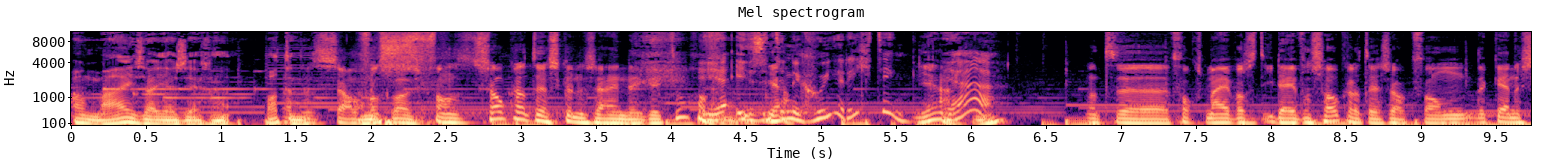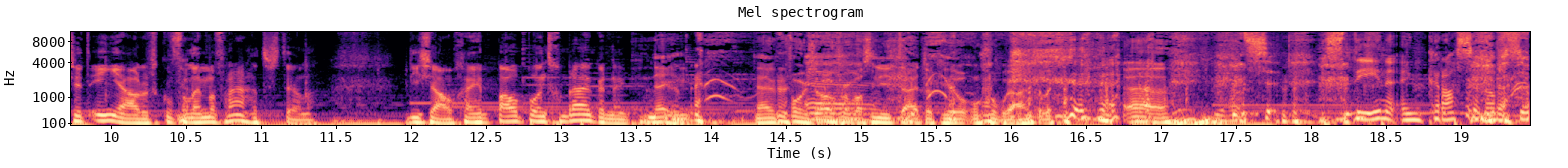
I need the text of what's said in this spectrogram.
Oh my, zou jij zeggen. Wat een, dat zou van, van Socrates kunnen zijn, denk ik, toch? Ja, is het in de goede richting? ja. Want uh, volgens mij was het idee van Socrates ook van de kennis zit in jou, dus ik hoef alleen maar vragen te stellen. Die zou geen PowerPoint gebruiken, denk ik. Nee, nee voice-over was in die tijd ook heel ongebruikelijk. Uh. Stenen en krassen of zo,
